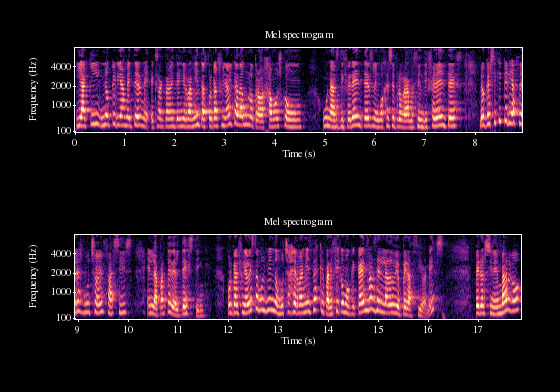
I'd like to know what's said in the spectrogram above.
y aquí no quería meterme exactamente en herramientas, porque al final cada uno trabajamos con unas diferentes, lenguajes de programación diferentes, lo que sí que quería hacer es mucho énfasis en la parte del testing porque al final estamos viendo muchas herramientas que parece como que caen más del lado de operaciones, pero sin embargo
